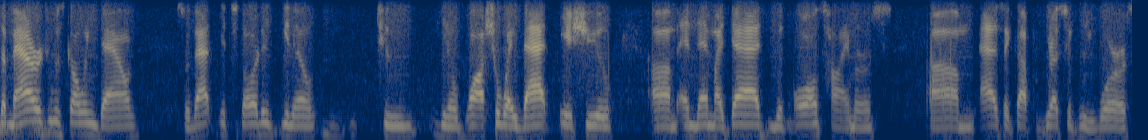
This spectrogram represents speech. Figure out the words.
the marriage was going down, so that it started, you know, to, you know, wash away that issue. Um, and then my dad with Alzheimer's, um, as it got progressively worse,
